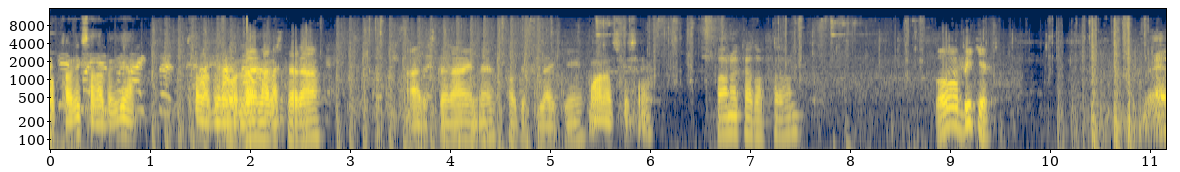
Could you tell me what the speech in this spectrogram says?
Ω, τα ρίξα τα παιδιά. Θα τα πήρε Εδώ πολύ είναι μαλάκα. αριστερά. Αριστερά είναι, από τη φυλακή. Μόνος σου είσαι. Πάνω κάτω φεύγουν. Ω, μπήκε. Ε,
